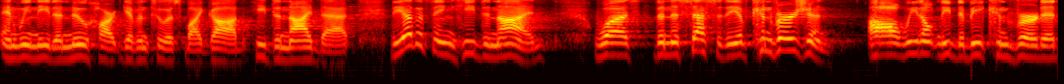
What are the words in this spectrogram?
and we need a new heart given to us by God. He denied that. The other thing he denied was the necessity of conversion. Oh, we don't need to be converted.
